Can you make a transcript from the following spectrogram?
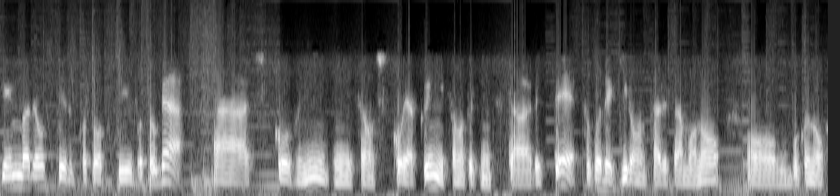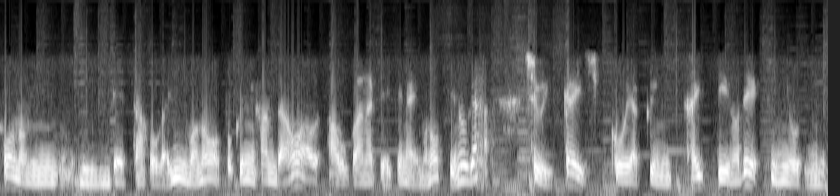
ー、現場で起きていることっていうことが、あ執行部に、その執行役員にその時に伝われて、そこで議論されたもの、僕の方の耳に入れた方がいいもの、僕に判断を仰がなきゃいけないものっていうのが、週1回執行役員会っていうので、金曜日に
